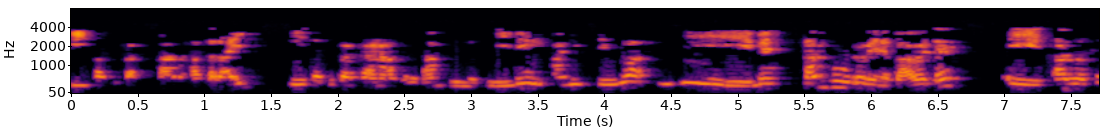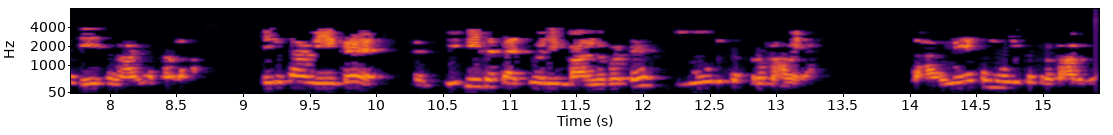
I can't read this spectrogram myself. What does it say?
සතිපට්ඨාන හතරයි මේ සතිපට්ඨාන හතර සම්පූර්ණ වීමෙන් අනිත් ඒවා ඉදීම සම්පූර්ණ වෙන බවට ඒ සර්වත දේශනාවල සලහා. ඒ නිසා මේක විවිධ පැති වලින් බලනකොට මූලික ප්‍රභාවයක්. ධර්මයේ මූලික ප්‍රභාවය.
